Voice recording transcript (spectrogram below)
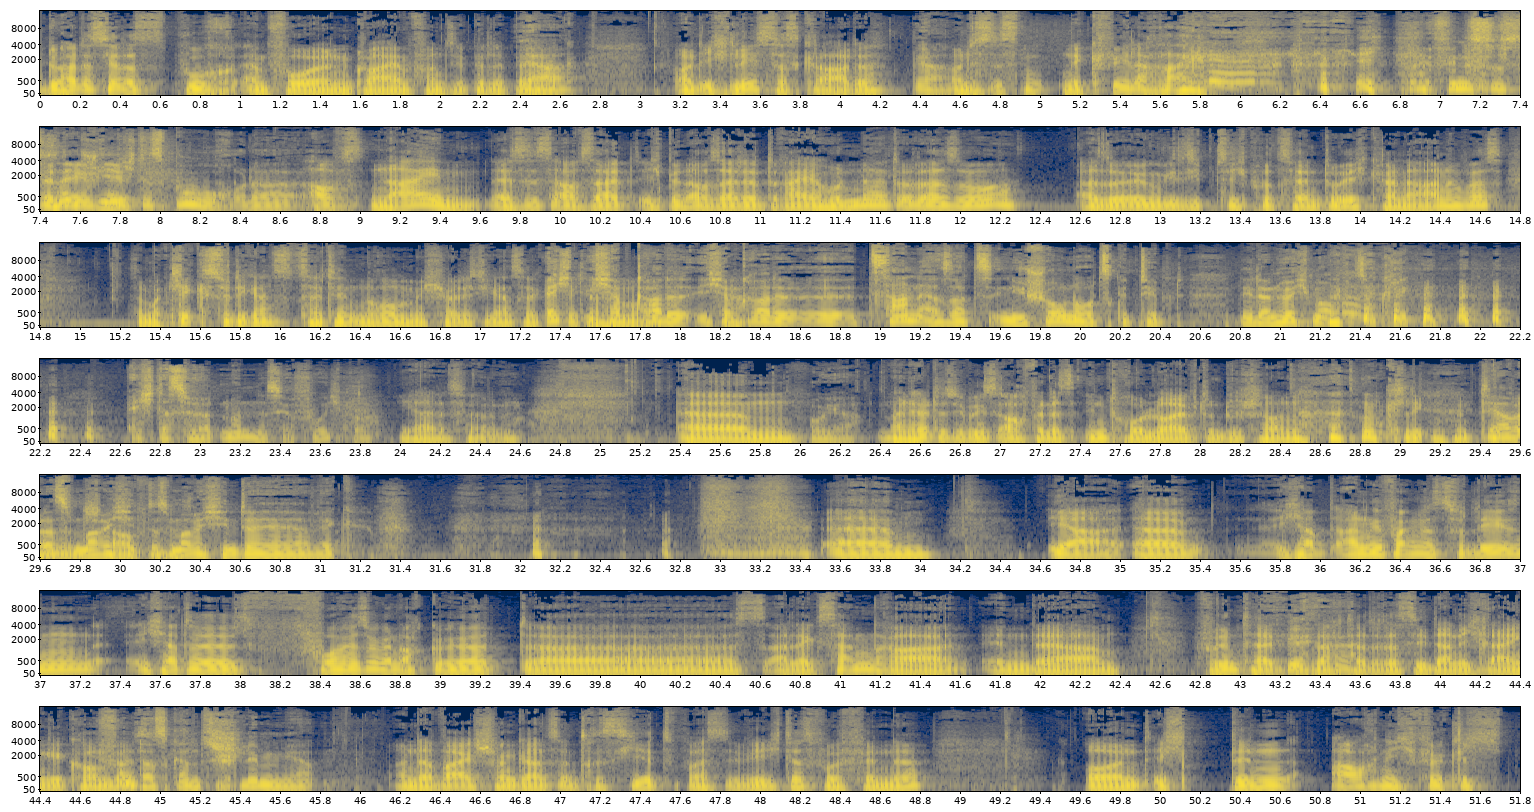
du hattest ja das Buch empfohlen, Grime von Sibylle Berg. Ja. Und ich lese das gerade. Ja. Und es ist eine Quälerei. Findest du es ein schlechtes Buch oder? Auf, nein, es ist auf Seite, ich bin auf Seite 300 oder so. Also irgendwie 70 Prozent durch, keine Ahnung was. Sag mal, klickst du die ganze Zeit hinten rum? Ich höre dich die ganze Zeit Echt? Ich habe gerade, ich habe ja. gerade äh, Zahnersatz in die Shownotes getippt. Nee, dann höre ich mal auf zu klicken. Echt, das hört man? Das ist ja furchtbar. Ja, das hört man. Ähm, oh ja. Man hört es übrigens auch, wenn das Intro läuft und du schon klicken und Ja, aber das mache ich, das mache ich hinterher ja weg. Ähm, ja, äh, ich habe angefangen, das zu lesen. Ich hatte vorher sogar noch gehört, dass Alexandra in der Vrindheit gesagt ja. hatte, dass sie da nicht reingekommen ich fand ist. das ganz schlimm, ja. Und da war ich schon ganz interessiert, was, wie ich das wohl finde. Und ich bin auch nicht wirklich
